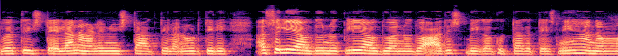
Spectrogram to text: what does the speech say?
ಇವತ್ತು ಇಷ್ಟ ಇಲ್ಲ, ನಾಳೆನೂ ಇಷ್ಟ ಆಗ್ತಿಲ್ಲ, ನೋಡ್ತೀರಿ, ಅಸಲಿ ಯಾವುದು, ನಕಲಿ ಯಾವುದು ಅನ್ನೋದು ಆದಷ್ಟು ಬೇಗ ಗೊತ್ತಾಗುತ್ತೆ, ಸ್ನೇಹ ನಮ್ಮ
